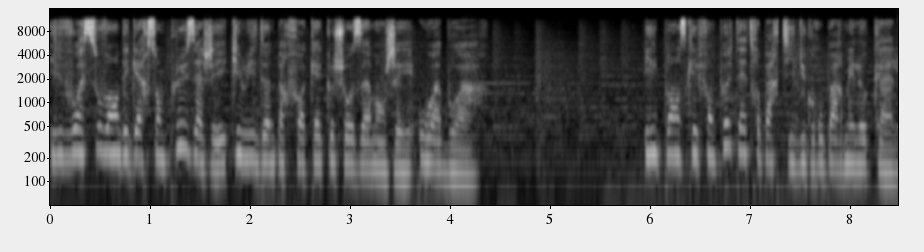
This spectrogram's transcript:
Il voit souvent des garçons plus âgés qui lui donnent parfois quelque chose à manger ou à boire. Il pense qu'ils font peut-être partie du groupe armé local.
